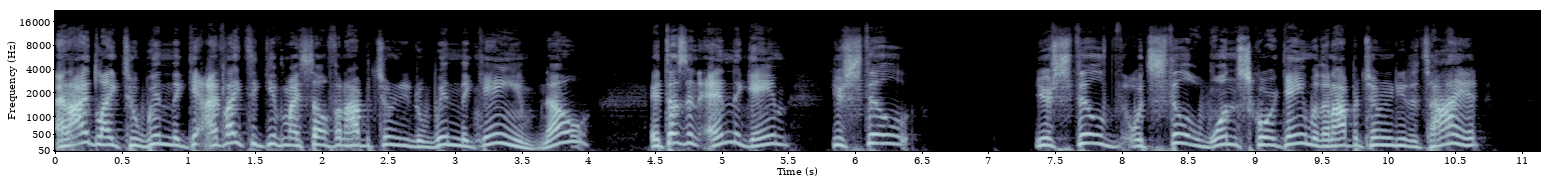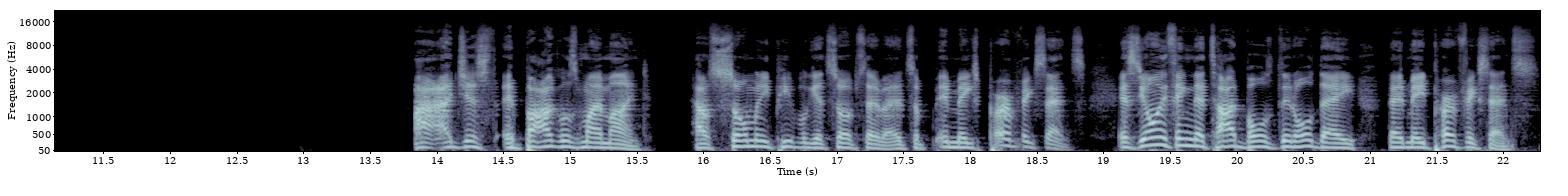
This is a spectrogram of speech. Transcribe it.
And I'd like to win the game. I'd like to give myself an opportunity to win the game. No, it doesn't end the game. You're still, you're still, it's still a one score game with an opportunity to tie it. I, I just, it boggles my mind how so many people get so upset about it. It's a, it makes perfect sense. It's the only thing that Todd Bowles did all day that made perfect sense.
